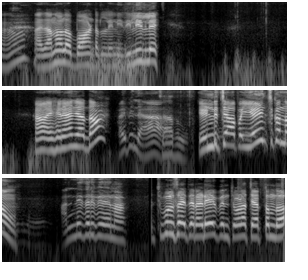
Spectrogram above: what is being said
ఆ, అది అన్నంలో బాగుంటుంది నీది తెలియదులే ఏం చేద్దాం? అయిపోయిందా? ఎండు చేప వేయించుకుందాం. అన్నీ సరిపోయినా? పచ్చి పులుసు అయితే రెడీ అయిపోయింది చూడ చేస్తుందో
